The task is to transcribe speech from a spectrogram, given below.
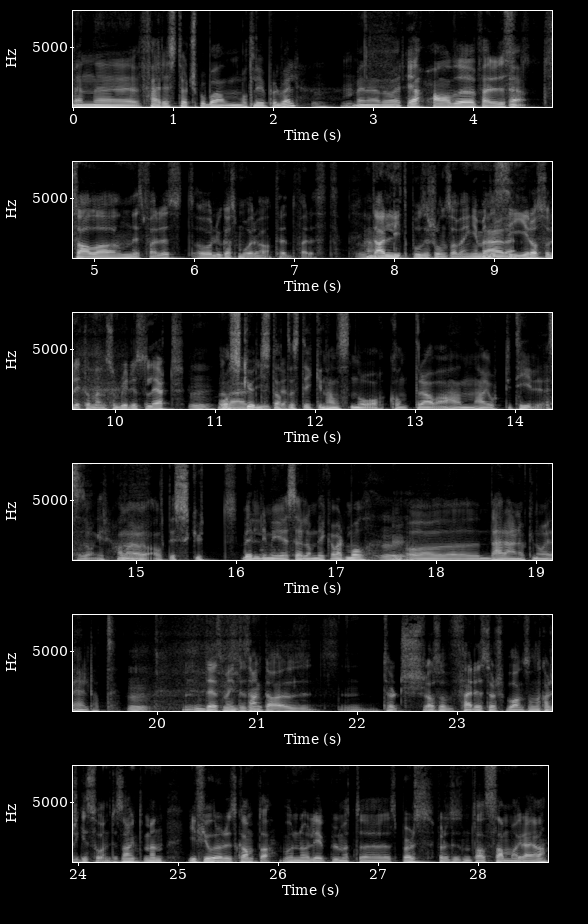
Men uh, færrest touch på banen mot Liverpool, vel, Mm. mener jeg det var. Ja, han hadde færrest. Ja. Salah nest færrest, og Lucas Mora tredje færrest. Mm. Det er litt posisjonsavhengig, men Det det, er sier også litt om hvem som blir isolert. Mm. Og skuddstatistikken hans nå kontra hva han har gjort i tidligere sesonger. Han har jo alltid skutt veldig mye, selv om det ikke har vært mål. Mm. Og der er han jo ikke nå i det hele tatt. Mm. Det som er interessant, da touch, altså færre touch på banen, sånn, kanskje ikke så interessant, men i fjorårets kamp, da hvor når Liverpool møtte Spurs, for å liksom ta samme greia,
